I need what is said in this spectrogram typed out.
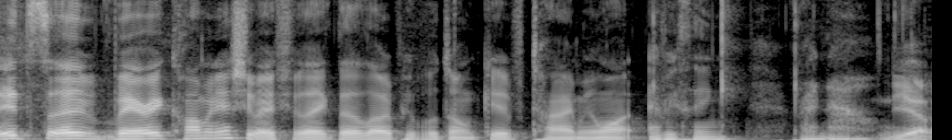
it's a very common issue. I feel like that a lot of people don't give time. You want everything right now. yeah,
